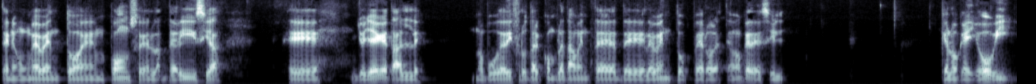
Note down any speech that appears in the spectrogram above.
tenía un evento en Ponce, en Las Delicias. Eh, yo llegué tarde, no pude disfrutar completamente del evento, pero les tengo que decir que lo que yo vi,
